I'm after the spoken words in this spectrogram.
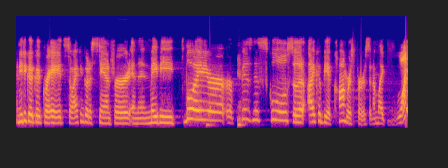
I need to get good grades so I can go to Stanford and then maybe lawyer or business school so that I could be a congressperson. I'm like, what?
